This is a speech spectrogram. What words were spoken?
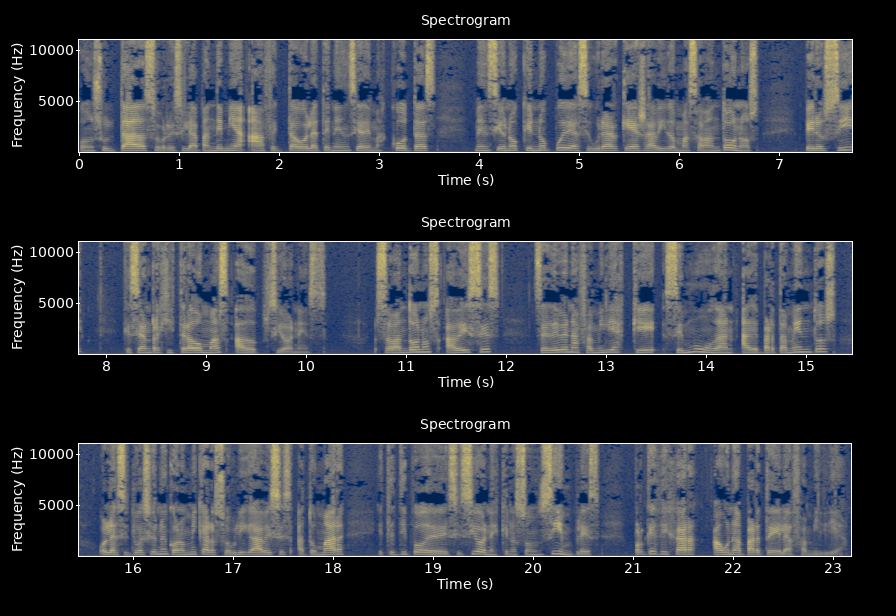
Consultada sobre si la pandemia ha afectado la tenencia de mascotas, mencionó que no puede asegurar que haya habido más abandonos, pero sí que se han registrado más adopciones. Los abandonos a veces se deben a familias que se mudan a departamentos o la situación económica los obliga a veces a tomar este tipo de decisiones que no son simples porque es dejar a una parte de la familia.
